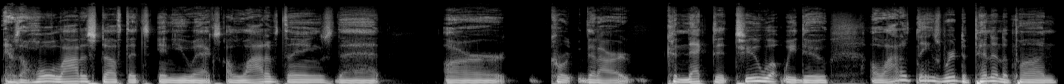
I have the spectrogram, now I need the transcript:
there's a whole lot of stuff that's in UX, a lot of things that are that are connected to what we do, a lot of things we're dependent upon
